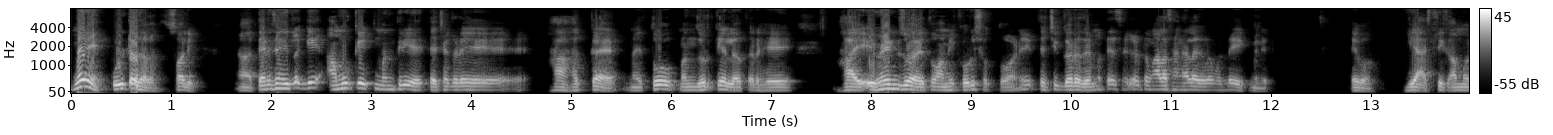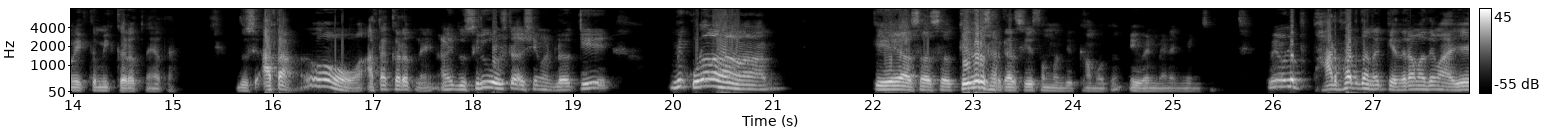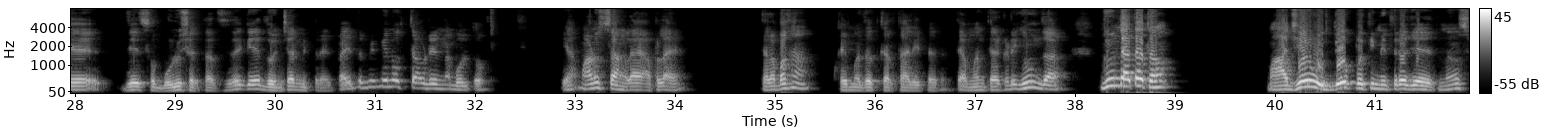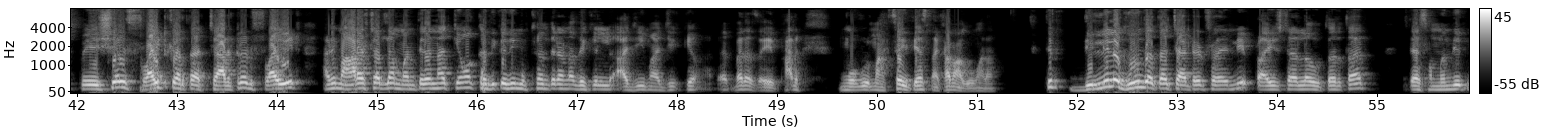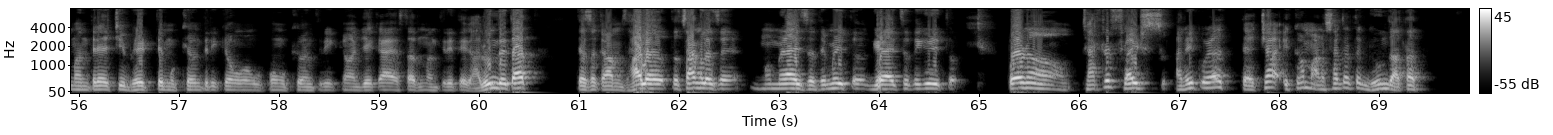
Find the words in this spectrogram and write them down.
नाही नाही उलट झालं सॉरी त्यांनी सांगितलं की अमुक एक मंत्री आहे त्याच्याकडे हा हक्क आहे. म्हणजे तो मंजूर केलं तर हे हा इव्हेंट जो आहे तो आम्ही करू शकतो आणि त्याची गरज आहे. मग ते सगळं तर मला सांगायला लागलं म्हटलं एक मिनिट हे बघ ही असली कामं व्यक्त मी करत नाही आता. दुसरी आता हो आता करत नाही. आणि दुसरी गोष्ट अशी म्हटलं की मी कुणाला सांगणार की हे असं असं केंद्र सरकारशी संबंधित काम होतं इव्हेंट मॅनेजमेंटचं मी म्हटलं फार फार जण केंद्रामध्ये माझे जे बोलू शकतात तसे की दोन चार मित्र आहेत. पाहिजे तर मी विनोद चावडेंना बोलतो. या माणूस चांगला आहे आपला आहे. त्याला बघा काही मदत करता आली तर. त्या मंत्र्याकडे घेऊन जा. घेऊन जातात हं. माझे उद्योगपती मित्र जे आहेत ना स्पेशल फ्लाईट करतात चार्टर्ड फ्लाईट आणि महाराष्ट्रातल्या मंत्र्यांना किंवा कधी कधी मुख्यमंत्र्यांना देखील आजी माझी किंवा बरंच आहे फार मागचा इतिहास नका मागू मला. ते दिल्लीला घेऊन जातात चार्टर्ड फ्लाईटनी फाईव्ह स्टारला उतरतात. त्या संबंधित मंत्र्याची भेट ते मुख्यमंत्री किंवा उपमुख्यमंत्री किंवा जे काय असतात मंत्री ते घालून देतात. त्याचं काम झालं तर चांगलंच आहे. मग मिळायचं ते मिळतं गिळायचं ते गिळतं. पण चार्टर्ड फ्लाईट्स अनेक वेळा त्याच्या एका माणसाकरता घेऊन जातात.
